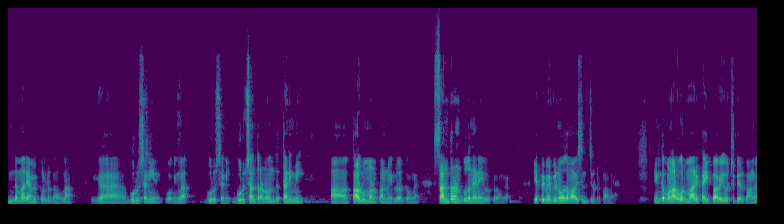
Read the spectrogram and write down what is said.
இந்த மாதிரி அமைப்புகள் இருக்கவங்கலாம் ஆஹ், குரு சனி ஓகேங்களா? குரு சனி. குரு சந்திரன் வந்து தனிமை தாழ்வு மனப்பான்மையில் இருக்கவங்க. சந்திரன் புதன் இணைவு இருக்கிறவங்க. எப்பயுமே வினோதமாகவே சிந்திச்சுக்கிட்டு இருப்பாங்க எங்கே போனாலும் ஒரு மாதிரி டைப்பாகவே யோசிச்சுட்டே இருப்பாங்க.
